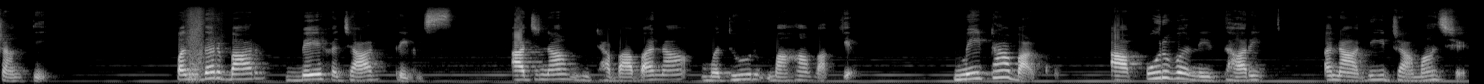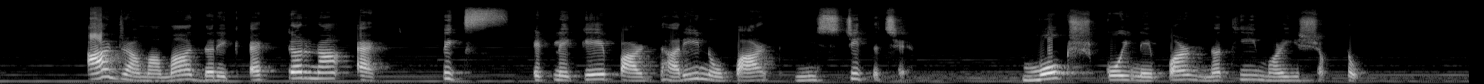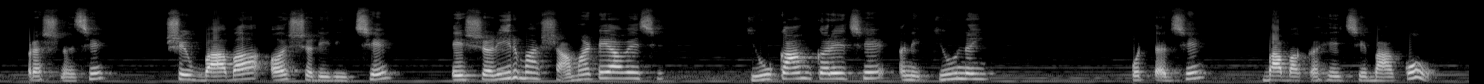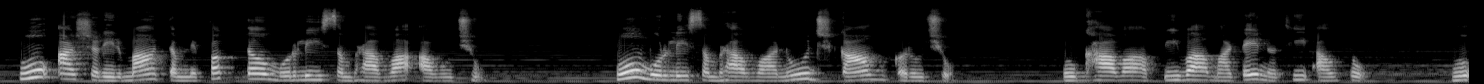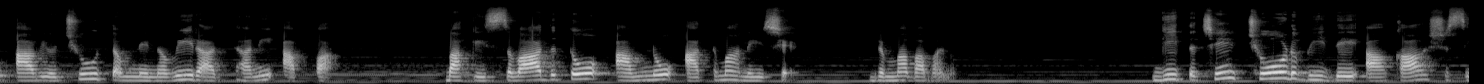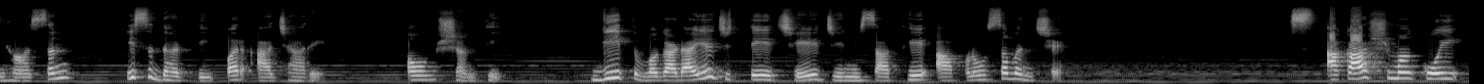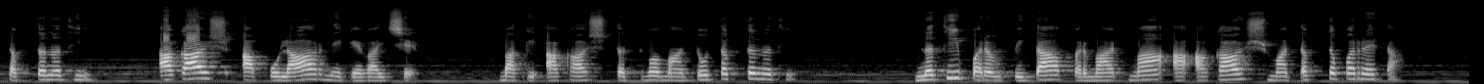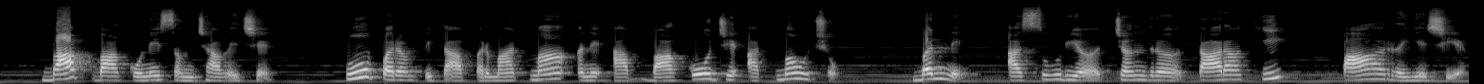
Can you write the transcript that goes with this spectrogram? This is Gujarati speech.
શાંતિ. પંદર બાર બે હજાર ત્રેવીસ. આજના મીઠા બાબાના મધુર મહાવાક્ય. મીઠા બાળકો, આ પૂર્વ નિર્ધારિત અનાદિ ડ્રામા છે. આ ડ્રામામાં દરેક એક્ટરના એક્ટ, પિક્સ એટલે કે પાર્ટધારીનો પાર્ટ નિશ્ચિત છે. મોક્ષ કોઈને પણ નથી મળી શકતો. પ્રશ્ન છે, શિવ બાબા અશરીરી છે, એ શરીરમાં શા માટે આવે છે? ક્યુ કામ કરે છે અને ક્યુ નહીં? ઉત્તર છે, બાબા કહે છે, બાકો, હું આ શરીરમાં તમને ફક્ત મુરલી સંભળાવવા આવું છું. હું મુરલી સંભળાવવાનું જ કામ કરું છું. હું ખાવા પીવા માટે નથી આવતો. હું આવ્યો છું તમને નવી રાજધાની આપવા. બાકી સ્વાદ તો આમનો આત્મા લે છે, બ્રહ્મા બાબાનો. ગીત છે, છોડ ભી દે આકાશ સિંહાસન, ઇસ ધરતી પર આજારે. ઓમ શાંતિ. ગીત વગાડાય જ તે છે જેની સાથે આપણો સંબંધ છે. આકાશમાં કોઈ તપ્ત નથી. આકાશ આ પોલારને કહેવાય છે. બાકી આકાશ તત્વમાં તો તક્ત નથી. નથી પરમ પિતા પરમાત્મા આ આકાશમાં તખ્ત પર રહેતા. બાપ બાળકોને સમજાવે છે. હું પરમ પિતા પરમાત્મા અને આ બાળકો જે આત્માઓ છો, બંને આ સૂર્ય, ચંદ્ર, તારાથી પાર રહીએ છીએ.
